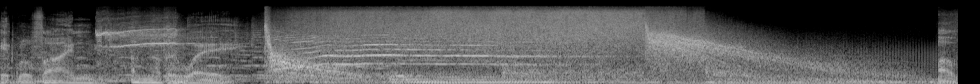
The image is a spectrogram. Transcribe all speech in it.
it will find another way. Of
